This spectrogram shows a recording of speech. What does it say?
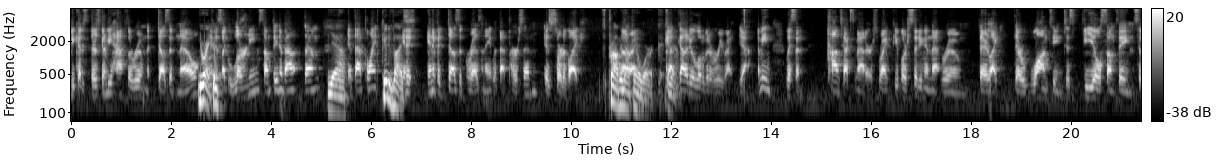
because there's going to be half the room that doesn't know, You're right. And is like learning something about them Yeah. at that point. Good advice. And, it, and if it doesn't resonate with that person, is sort of like It's probably not All right. going to work. Got, Yeah. got to do a little bit of a rewrite. Yeah. I mean, listen, context matters, right? People are sitting in that room. They're like, they're wanting to feel something. So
